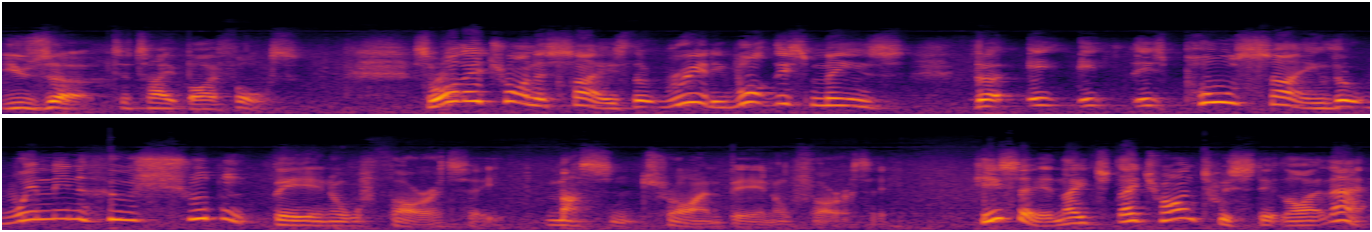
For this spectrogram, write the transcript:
Usurp, to take by force. So what they're trying to say is that really what this means that it, it, it's Paul saying that women who shouldn't be in authority mustn't try and be in authority. You see? And they, they try and twist it like that.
